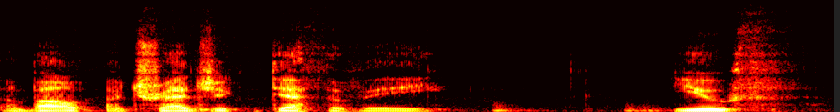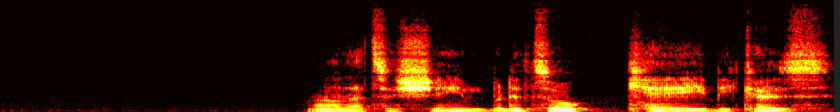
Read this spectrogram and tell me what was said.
about a tragic death of a youth oh, that's a shame, but it's okay because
